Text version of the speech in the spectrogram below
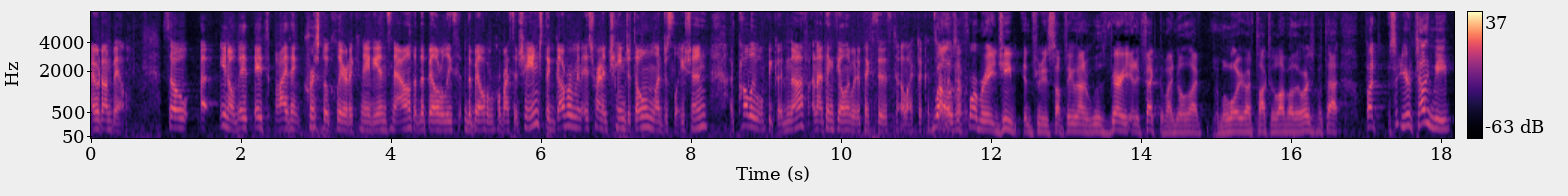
out on bail. So, uh, you know, it, it's I think crystal clear to Canadians now that the bail release, the bail reform has to change. The government is trying to change its own legislation. It probably won't be good enough, and I think the only way to fix it is to elect a conservative. Well, as a former AG introduced something that was very ineffective. I know I've, I'm a lawyer, I've talked to a lot of other lawyers about that. But so you're telling me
